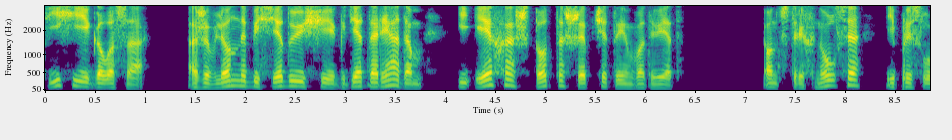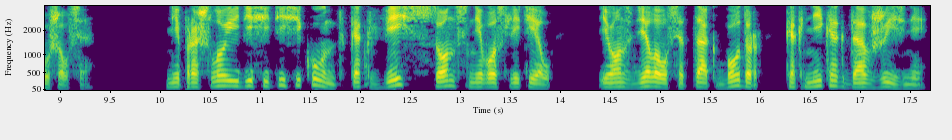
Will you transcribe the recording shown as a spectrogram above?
Тихие голоса, оживленно беседующие где-то рядом и эхо что-то шепчет им в ответ. Он встряхнулся и прислушался. Не прошло и десяти секунд, как весь сон с него слетел, и он сделался так бодр, как никогда в жизни.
